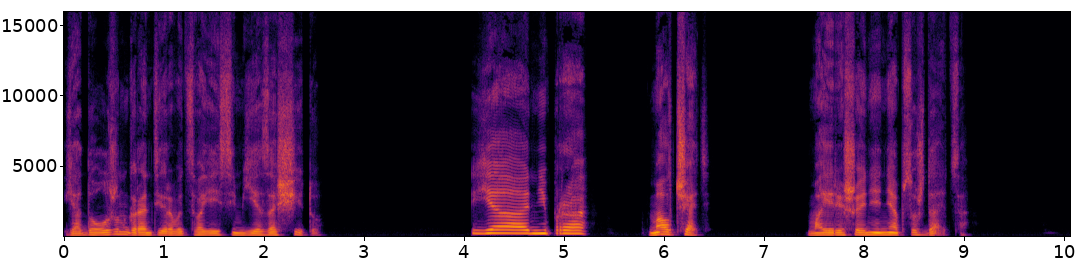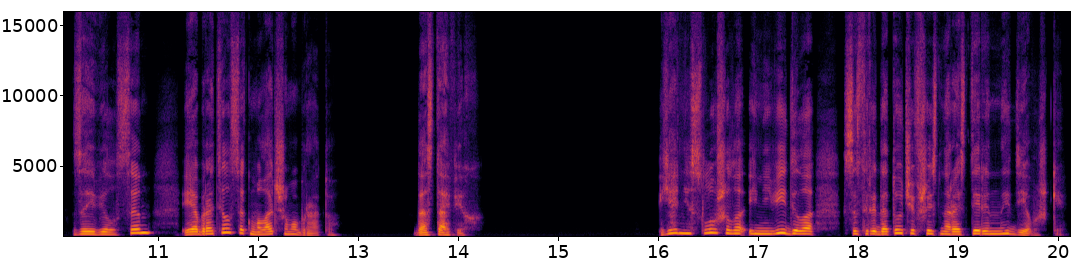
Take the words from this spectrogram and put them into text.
Я должен гарантировать своей семье защиту. Я не про... Молчать. Мои решения не обсуждаются. Заявил сын и обратился к младшему брату. Доставь их. Я не слушала и не видела, сосредоточившись на растерянной девушке.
